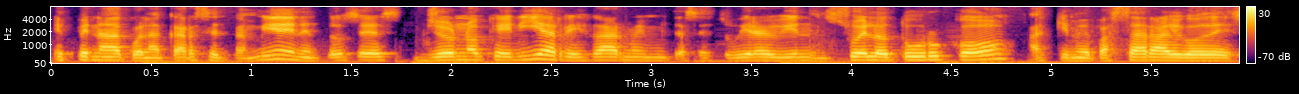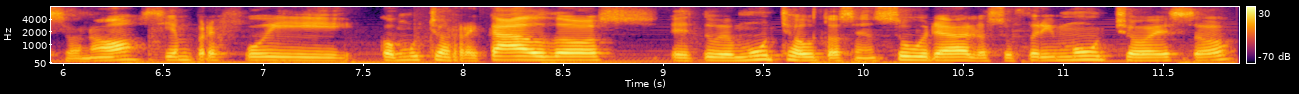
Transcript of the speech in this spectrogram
es penada con la cárcel también. Entonces yo no quería arriesgarme mientras estuviera viviendo en suelo turco a que me pasara algo de eso, ¿no? Siempre fui con muchos recaudos, eh, tuve mucha autocensura, lo sufrí mucho eso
